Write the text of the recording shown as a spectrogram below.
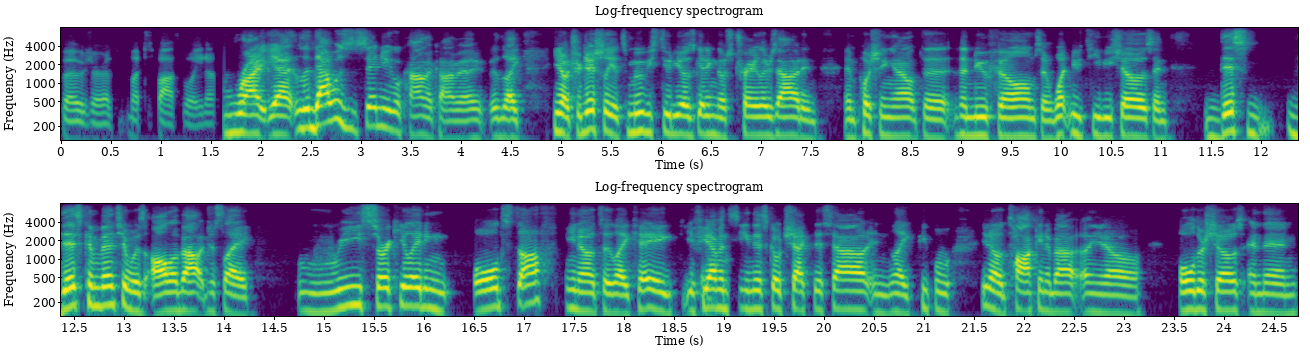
exposure as much as possible. You know. Right. Yeah. That was San Diego Comic Con. Like, you know, traditionally it's movie studios getting those trailers out and, and pushing out the, the new films and what new TV shows. And this this convention was all about just like recirculating old stuff, you know, to like, hey, if you haven't seen this, go check this out. And like people, you know, talking about, uh, you know, older shows. And then,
